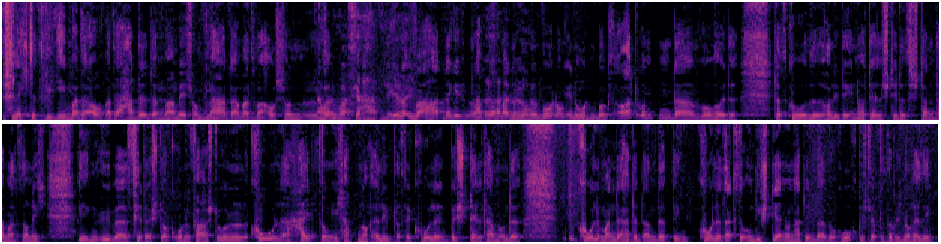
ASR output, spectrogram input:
Schlechtes gegeben, was er, auch, was er hatte. Das mhm. war mir schon klar. Damals war auch schon... Äh, Aber du warst ja hartnäckig. Ich war hartnäckig und habe dann meine Wohnung in Rotenburgs Ort unten, da wo heute das große Holiday Inn Hotel steht. Das stand damals noch nicht. Gegenüber, vierter Stock, ohne Fahrstuhl, Kohleheizung Heizung. Ich habe noch erlebt, dass wir Kohle bestellt haben und der Kohlemann, der hatte dann den Kohlesack so um die Stirn und hat den da so hochgeschleppt. Das habe ich noch erlebt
